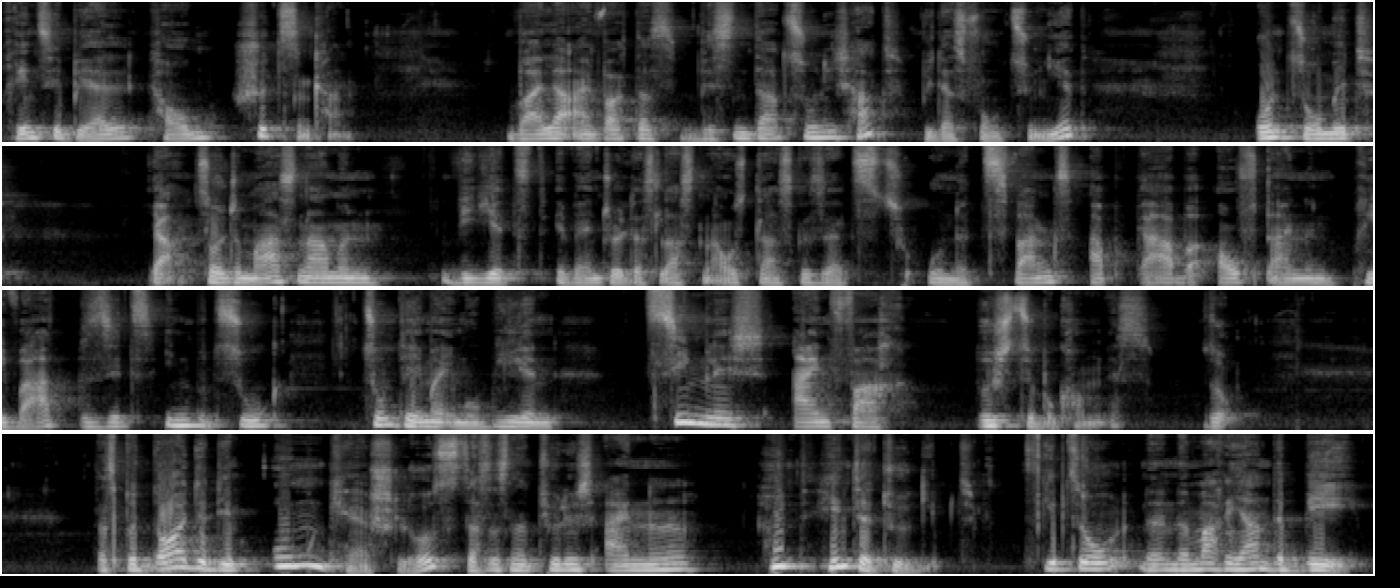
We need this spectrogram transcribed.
prinzipiell kaum schützen kann weil er einfach das Wissen dazu nicht hat, wie das funktioniert und somit ja, solche Maßnahmen wie jetzt eventuell das Lastenausgleichsgesetz ohne Zwangsabgabe auf deinen Privatbesitz in Bezug zum Thema Immobilien ziemlich einfach durchzubekommen ist. So. Das bedeutet im Umkehrschluss, dass es natürlich eine Hintertür gibt. Es gibt so eine Variante B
